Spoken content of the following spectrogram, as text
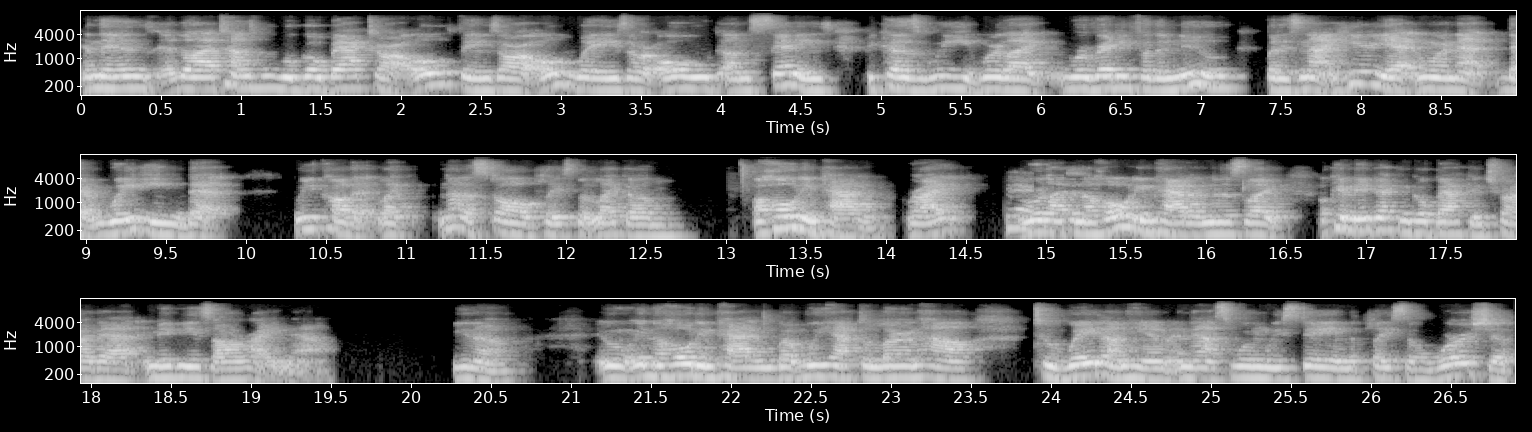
And then a lot of times we will go back to our old things, our old ways, our old um, settings because we we're like we're ready for the new, but it's not here yet, and we're in that that waiting that what do you call that? Like not a stall place, but like um a holding pattern, right? We're like in a holding pattern, and it's like, okay, maybe I can go back and try that, and maybe it's all right now, you know, in the holding pattern. But we have to learn how to wait on Him, and that's when we stay in the place of worship.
